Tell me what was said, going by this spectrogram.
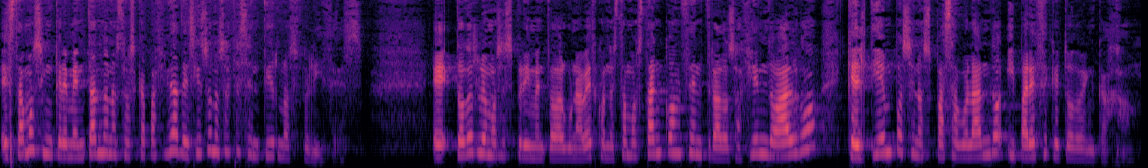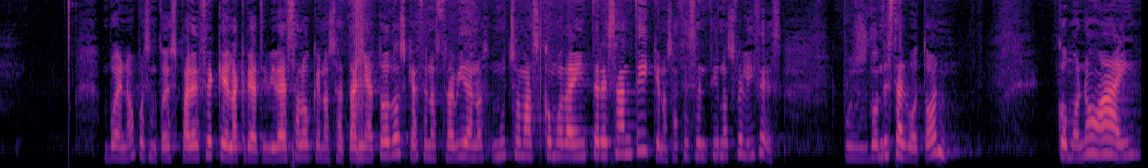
estamos incrementando nuestras capacidades y eso nos hace sentirnos felices. Eh, todos lo hemos experimentado alguna vez cuando estamos tan concentrados haciendo algo que el tiempo se nos pasa volando y parece que todo encaja. Bueno, pues entonces parece que la creatividad es algo que nos atañe a todos, que hace nuestra vida mucho más cómoda e interesante y que nos hace sentirnos felices. Pues ¿dónde está el botón? Como no hay,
